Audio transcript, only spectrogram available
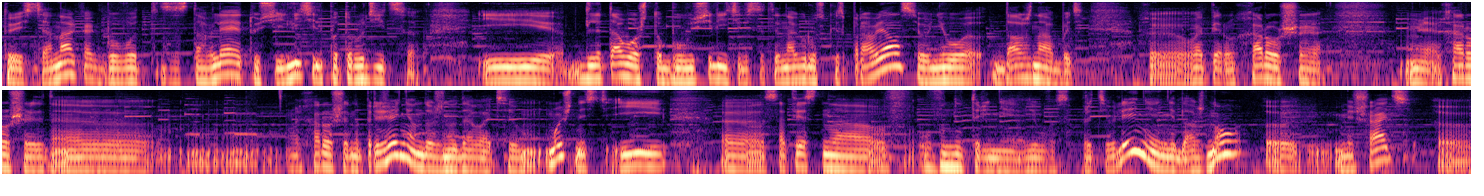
То есть она как бы вот заставляет усилитель потрудиться. И для того, чтобы усилитель с этой нагрузкой справлялся, у него должна быть, э, во-первых, хорошая э, хорошая хорошее напряжение он должен выдавать, мощность, и, э, соответственно, внутреннее его сопротивление не должно э, мешать э,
